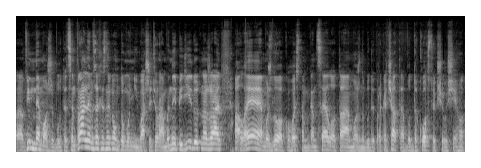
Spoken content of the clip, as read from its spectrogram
Е, Він не може бути центральним захисником, тому ні, ваші тюрами не підійдуть, на жаль. Але можливо когось там Ганцело та можна буде прокачати або до косту, якщо ви ще його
